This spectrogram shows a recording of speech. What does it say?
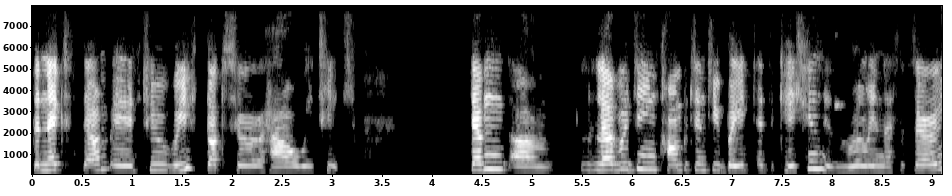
The next step is to restructure how we teach. Then um, leveraging competency-based education is really necessary.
